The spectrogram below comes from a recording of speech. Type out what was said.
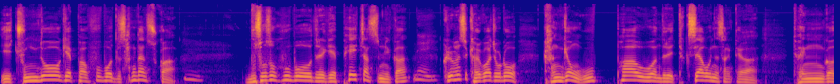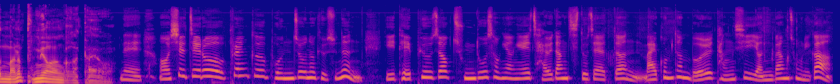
이 중도 계파 후보들 상당수가 음. 무소속 후보들에게 패했지 않습니까? 네. 그러면서 결과적으로 강경 우파 의원들이 득세하고 있는 상태가 된 것만은 분명한 것 같아요. 네, 어, 실제로 프랭크 본조노 교수는 이 대표적 중도 성향의 자유당 지도자였던 말콤 턴불 당시 연방 총리가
